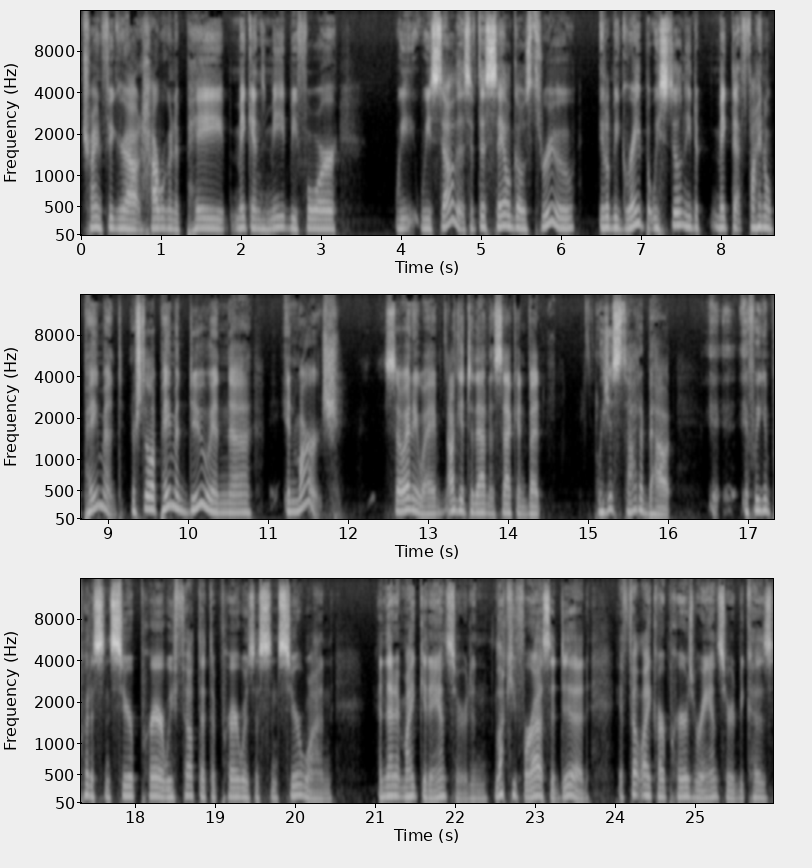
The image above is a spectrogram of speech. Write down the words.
try and figure out how we're going to pay make ends meet before we we sell this. If this sale goes through, it'll be great, but we still need to make that final payment. There's still a payment due in uh, in March. So anyway, I'll get to that in a second, but we just thought about if we can put a sincere prayer. We felt that the prayer was a sincere one and then it might get answered. And lucky for us, it did. It felt like our prayers were answered because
